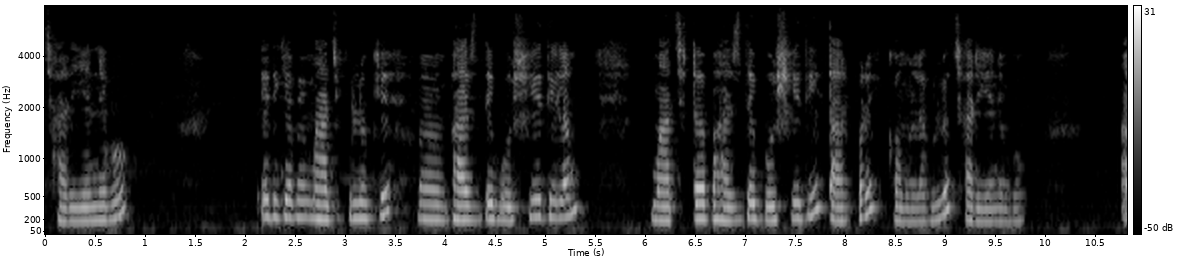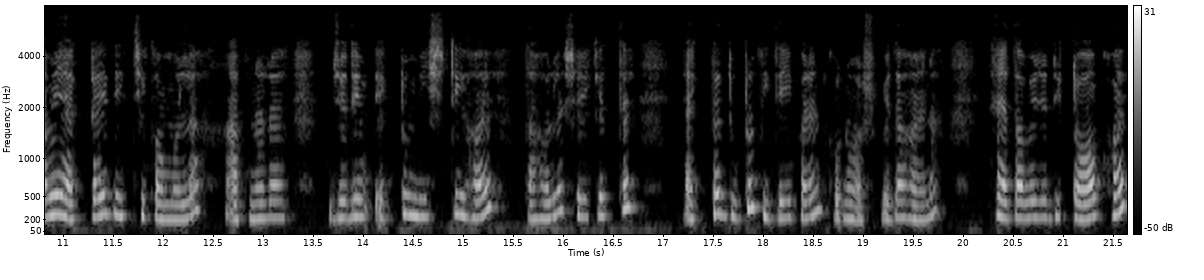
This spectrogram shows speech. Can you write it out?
ছাড়িয়ে নেব। এদিকে আমি মাছগুলোকে ভাজতে বসিয়ে দিলাম। মাছটা ভাজতে বসিয়ে দিয়ে তারপরে কমলাগুলো ছাড়িয়ে নেব। আমি একটাই দিচ্ছি কমলা। আপনারা যদি একটু মিষ্টি হয় তাহলে সেই ক্ষেত্রে একটা, দুটো দিতেই পারেন, কোনো অসুবিধা হয় না। হ্যাঁ তবে যদি টক হয়,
